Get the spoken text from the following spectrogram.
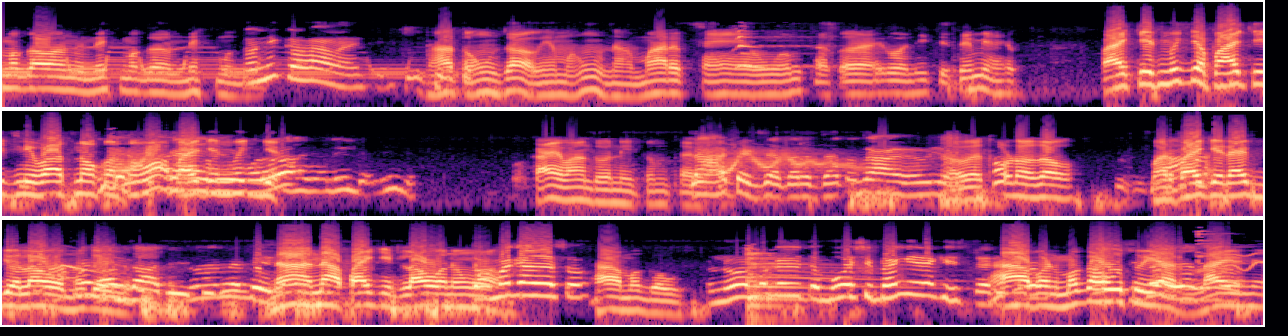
મગાવવાનું નથી મગાવવાનું તો મગાવવાનું. હાલ અહીંથી. હા તો હું જાઉં એમાં હું? ના મારે કઈ હું અમથા તો આવ્યો નીચે. તમે પાકીટ મૂકજે પાકીટની વાત ન કરતો હો પાકીટ મૂકજે. કાંઈ વાંધો નહીં તમ તારે. હવે થોડો જાઓ મારે પાકેટ આપજો લાવો મગાવી ના ના પાકીટ લાવો ને તો હું મગાવે છો? હા મગાવું છું. નો મગાવ્યું તો બોસી ભાંગી નાખીશ તારી. હા પણ મગાવું છું યાર લાઈવ ને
